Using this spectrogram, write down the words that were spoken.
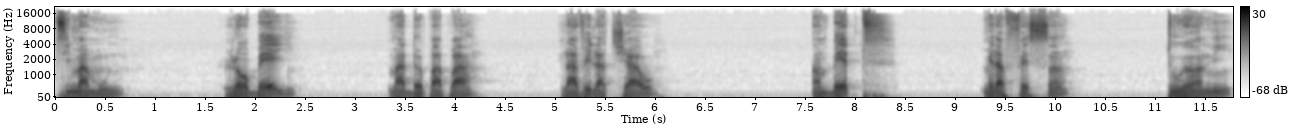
Timamoun, l'obéi, Madame Papa, Laver la Tchao, en bête, mais la fait sans, tout rani.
